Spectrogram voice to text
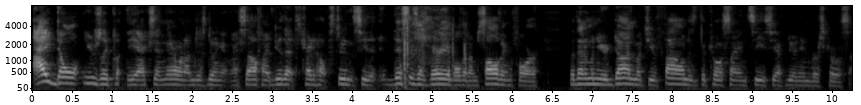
I don't usually put the x in there when I'm just doing it myself. I do that to try to help students see that this is a variable that I'm solving for. But then when you're done, what you've found is the cosine C, so you have to do an inverse cosine.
